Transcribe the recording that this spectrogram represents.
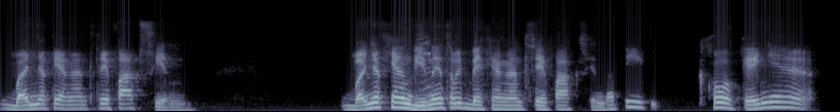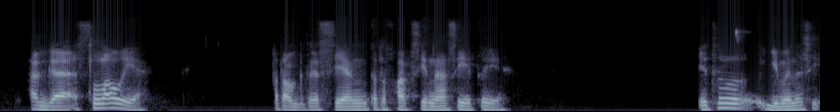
banyak yang antri vaksin. Banyak yang deny tapi banyak yang antri vaksin. Tapi kok kayaknya agak slow ya progres yang tervaksinasi itu ya. Itu gimana sih?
